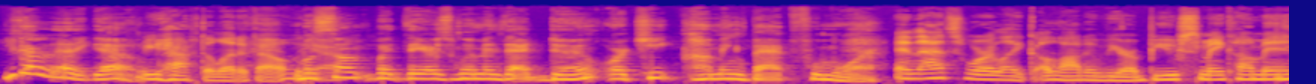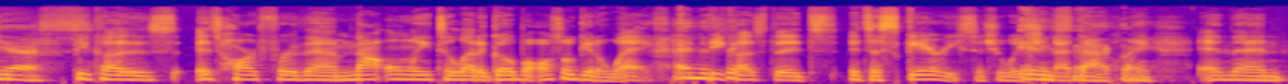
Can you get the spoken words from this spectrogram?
you got to let it go. You have to let it go. But yeah. some, but there's women that don't or keep coming back for more. And that's where like a lot of your abuse may come in. Yes. Because it's hard for them not only to let it go but also get away. And the thi- because it's it's a scary situation at that point. And then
